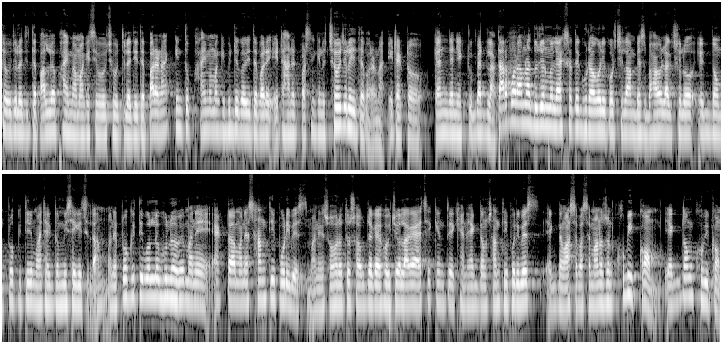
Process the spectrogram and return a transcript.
ছবি তুলে দিতে পারলেও ফাইম আমাকে সেভাবে ছবি তুলে দিতে পারে না। কিন্তু ফাইম আমাকে ভিডিও করে দিতে পারে, এটা হান্ড্রেড পার্সেন্ট কিন্তু ছবি তুলে দিতে পারে না। এটা একটা কেন জানি একটু ব্যাড লাগ তারপর আমরা দুজন মিলে একসাথে ঘোরাঘুরি করছিলাম, বেশ ভালো লাগছিল, একদম প্রকৃতির মাঝে একদম মিশে গেছিলাম। মানে প্রকৃতি বললে ভুল হবে মানে একটা মানে শান্তি পরিবেশ মানে শহরে তো সব জায়গায় হইচই লাগাই আছে, কিন্তু এখানে একদম শান্তি পরিবেশ, একদম আশেপাশে মানুষজন খুবই কম, একদম খুবই কম।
